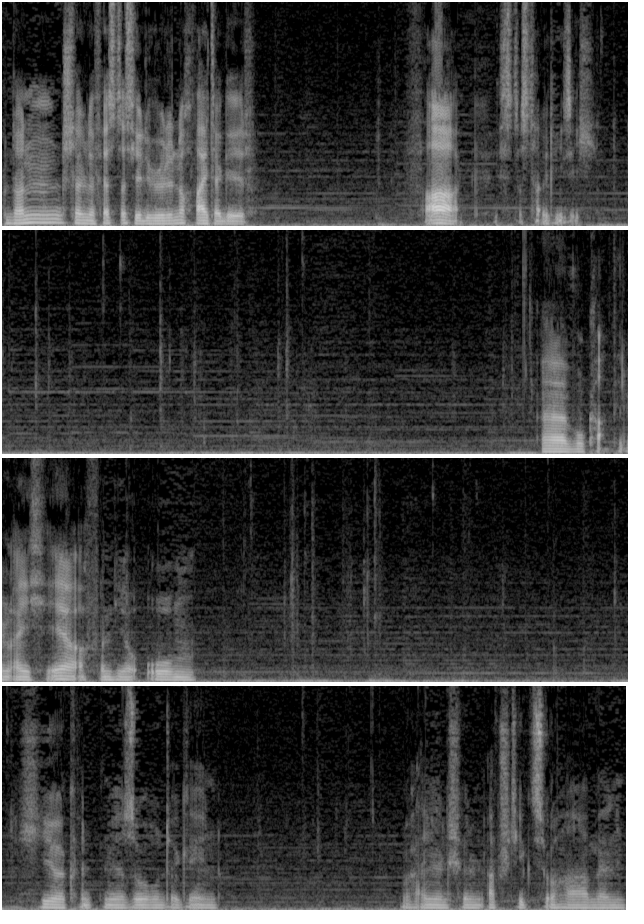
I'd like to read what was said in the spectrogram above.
Und dann stellen wir fest, dass hier die Höhle noch weitergeht. Fuck, ist das Teil riesig. Äh, wo kamen wir denn eigentlich her? Ach, von hier oben. Hier könnten wir so runtergehen. Noch einen schönen Abstieg zu haben.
